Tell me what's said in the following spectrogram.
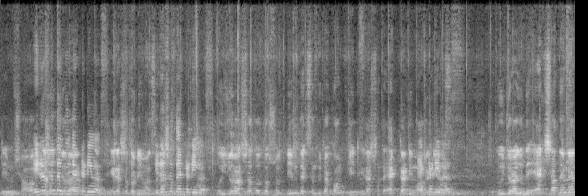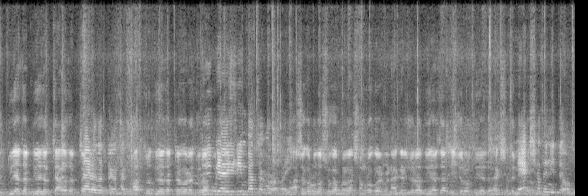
ডিম সহ। এটার সাথে জোড়া- একটা ডিম আছে। এটার সাথে ডিম আছে এটার সাথে একটা ডিম আছে। ওই জোড়ার সাথে দর্শক ডিম দেখছেন দুইটা কমপ্লিট এটার সাথে একটা ডিম একটা অলরেডি আছে। দুই জোড়া যদি একসাথে নেন দুই হাজার দুই হাজার চার হাজার চার টাকা হাজার টাকা থাকবে। মাত্র দুই হাজার টাকা করে জোড়া দুই পেয়ার পড়তেছে। ডিম বাচ্চা করা ভাই। আশা করব দর্শক আপনারা সংগ্রহ করবেন আগের জোড়া দুই হাজার এই জোড়া দুই হাজার। একসাথে একসাথে নিতে হবে।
